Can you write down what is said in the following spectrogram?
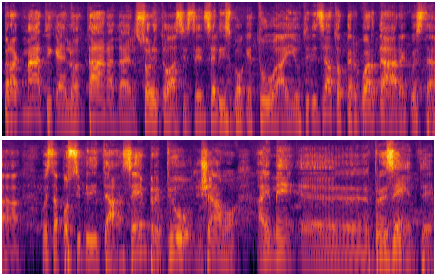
pragmatica e lontana dal solito assistenzialismo che tu hai utilizzato per guardare questa, questa possibilità, sempre più, diciamo, ahimè, eh, presente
